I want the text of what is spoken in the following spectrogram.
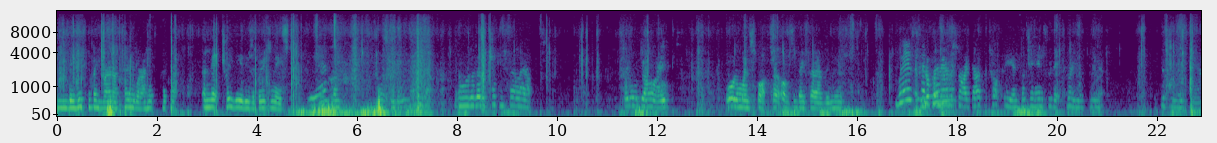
Mm, There used to be one. I tell you what, I had to pick up. In that tree there, there's a bird's nest. Yeah. They- just can believe it. And all the little chickens fell out. They all died. All in one spot. So obviously they fell out of the nest. Where's If the you look on the other side, go at the top there and put your hand through that tree, you'll see it. It's just a nest now.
